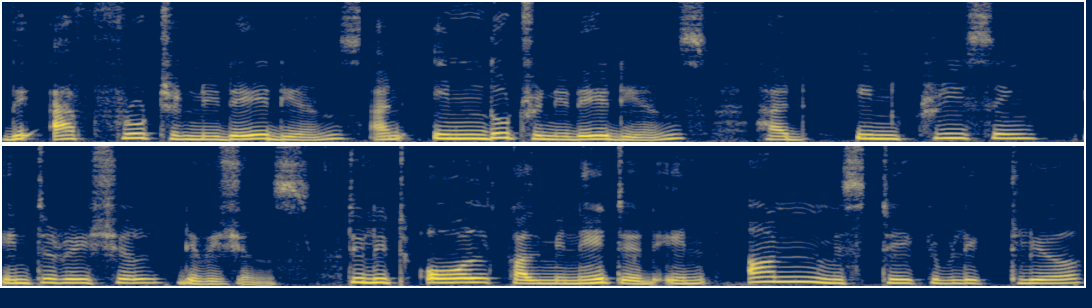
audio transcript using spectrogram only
the Afro-Trinidadians and Indo-Trinidadians had increasing interracial divisions till it all culminated in unmistakably clear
